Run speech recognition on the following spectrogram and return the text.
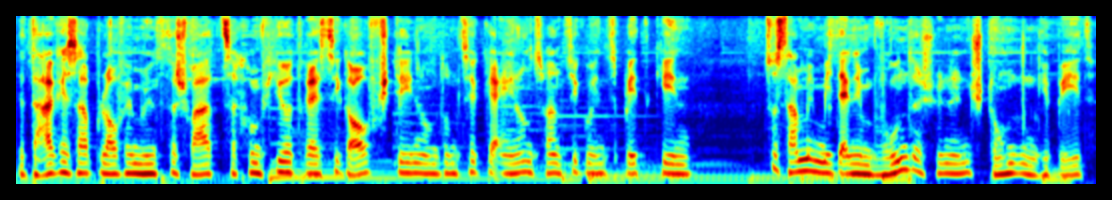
Der Tagesablauf in Münster-Schwarzach um 4.30 Uhr aufstehen und um ca. 21 Uhr ins Bett gehen, zusammen mit einem wunderschönen Stundengebet,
